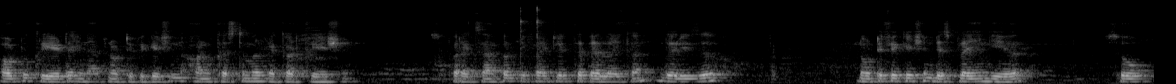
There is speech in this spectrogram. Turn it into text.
how to create an in-app notification on customer record creation. So for example, if I click the bell icon, there is a notification displaying here. So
